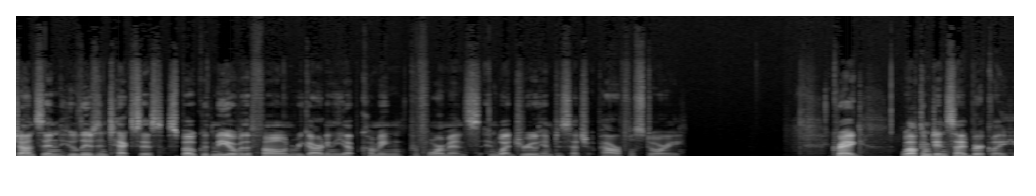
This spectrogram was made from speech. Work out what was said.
Johnson, who lives in Texas, spoke with me over the phone regarding the upcoming performance and what drew him to such a powerful story. Craig, welcome to Inside Berklee.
